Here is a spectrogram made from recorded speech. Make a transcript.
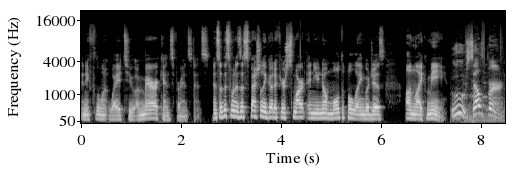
in a fluent way to Americans, for instance. And so this one is especially good if you're smart and you know multiple languages. Unlike me. Ooh, self burn.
